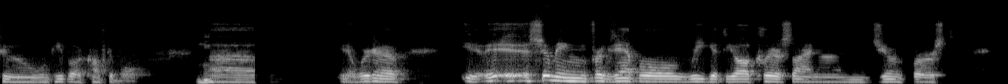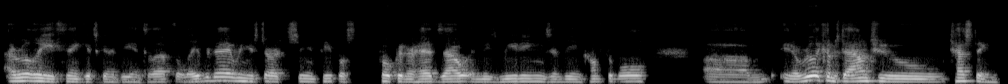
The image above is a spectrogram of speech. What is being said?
to when people are comfortable. Mm-hmm. Uh, you know, we're going to, you know, assuming, for example, we get the all clear sign on June 1st, I really think it's going to be until after Labor Day when you start seeing people poking their heads out in these meetings and being comfortable. Um, you know, really comes down to testing.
